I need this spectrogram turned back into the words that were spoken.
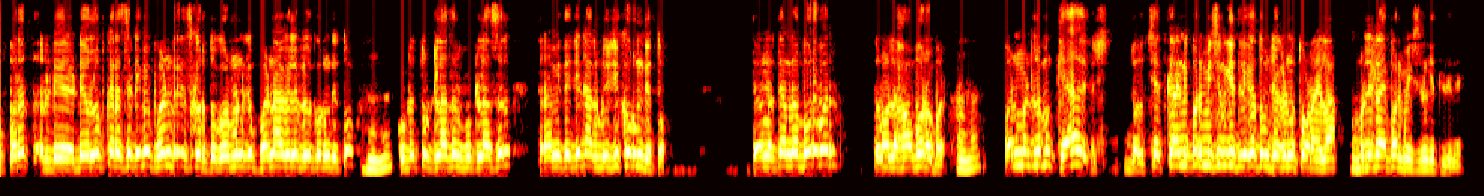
परत डेव्हलप करायसाठी मी फंड रेज करतो. गव्हर्नमेंट फंड अवेलेबल करून देतो. कुठं तुटला असेल फुटला असेल तर आम्ही त्याची डागडुजी करून देतो. तर म्हणलं- बरोबर. तर म्हणलं हा बरोबर. पण म्हटलं मग ह्या शेतकऱ्यांनी परमिशन घेतली का तुमच्याकडनं तोडायला? म्हणजे नाही परमिशन घेतली नाही.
